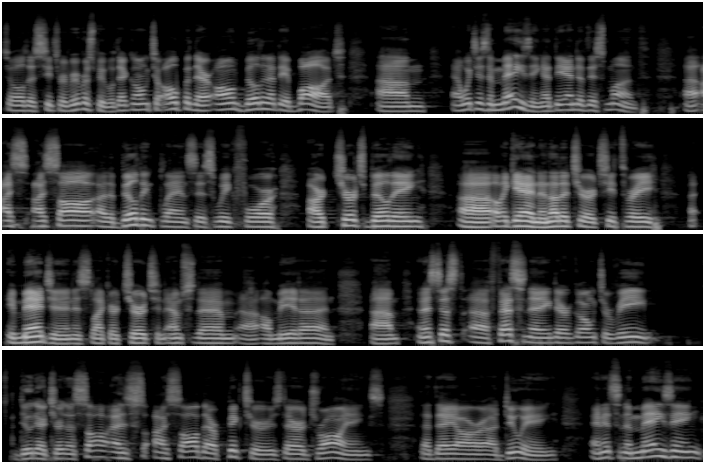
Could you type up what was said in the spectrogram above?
to all the C3 Rivers people. They're going to open their own building that they bought, um, and which is amazing at the end of this month. Uh, I, I saw uh, the building plans this week for our church building. Uh, again, another church, C3 uh, imagine it's like our church in Amsterdam, uh, Almere, and um, and it's just uh, fascinating. They're going to redo their church. I saw I saw their pictures, their drawings that they are uh, doing, and it's an amazing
